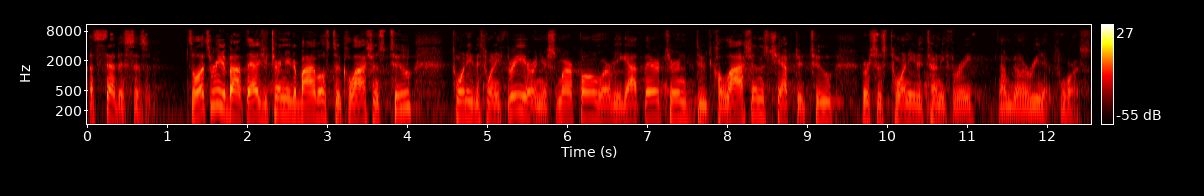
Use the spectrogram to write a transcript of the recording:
Asceticism. So let's read about that as you turn your Bibles to Colossians 2, 20 to 23 or on your smartphone, wherever you got there, turn to Colossians chapter 2 verses 20 to 23. I'm going to read it for us.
